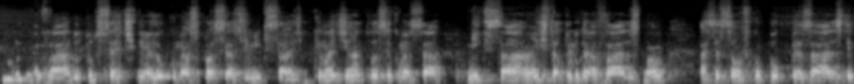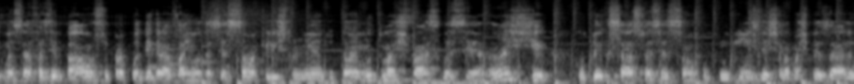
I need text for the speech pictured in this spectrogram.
tudo gravado, tudo certinho, aí eu começo o processo de mixagem. Porque não adianta você começar a mixar antes está tudo gravado, senão a sessão fica um pouco pesada, você tem que começar a fazer bounce para poder gravar em outra sessão aquele instrumento. Então é muito mais fácil você, antes de complexar a sua sessão com plugins, deixar ela mais pesada,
